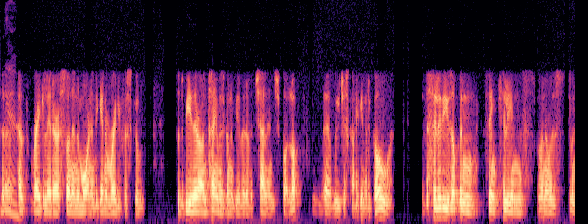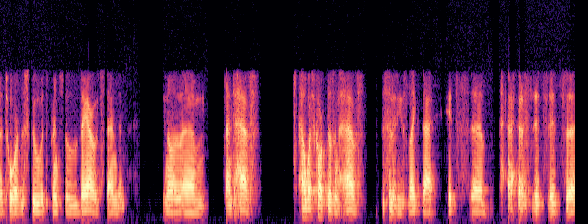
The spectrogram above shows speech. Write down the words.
to yeah. help regulate our son in the morning to get him ready for school. So to be there on time is going to be a bit of a challenge. But look, uh, we just got to give it a go. The facilities up in St. Killian's, when I was doing a tour of the school with the principal, they are outstanding. You know, um, and to have how West Cork doesn't have facilities like that, it's uh, it's it's uh,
